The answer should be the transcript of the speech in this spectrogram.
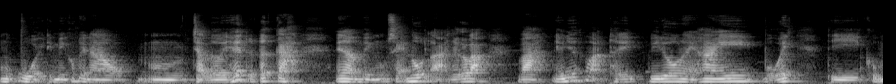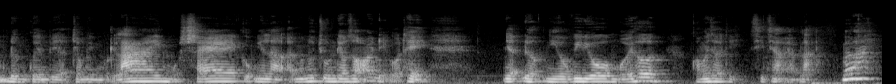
Một buổi thì mình không thể nào um, trả lời hết được tất cả. Nên là mình cũng sẽ nốt lại cho các bạn và nếu như các bạn thấy video này hay, bổ ích, thì cũng đừng quên việc cho mình một like, một share, cũng như là ấn nút chuông theo dõi để có thể nhận được nhiều video mới hơn. Còn bây giờ thì xin chào và hẹn gặp lại. Bye bye!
